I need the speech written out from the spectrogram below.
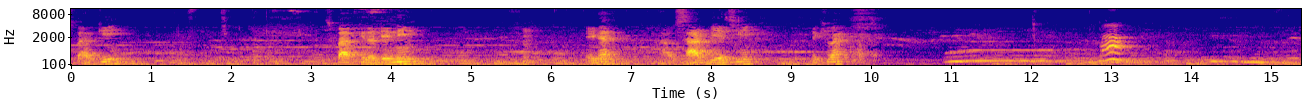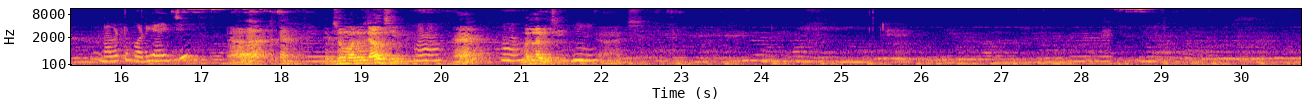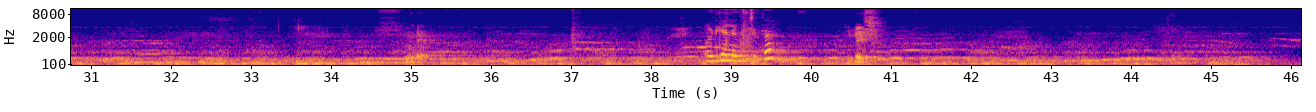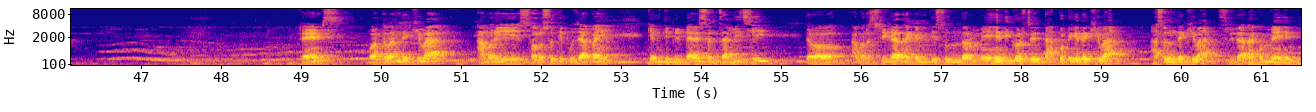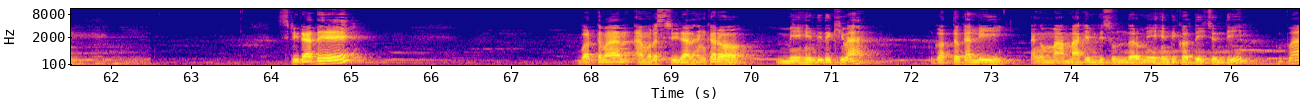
स्पार्की स्पार्की डेनिम एटा आ सार्ट भी अच्छी देखा ବଢି ଯାଇଛି ଝିଅ ମନକୁ ଯାଉଛି ଭଲ ଲାଗୁଛି ବଢିଆ ଲାଗୁଛି ତ ଠିକ ଅଛି ଫ୍ରେଣ୍ଡସ୍ ବର୍ତ୍ତମାନ ଦେଖିବା ଆମର ଏଇ ସରସ୍ୱତୀ ପୂଜା ପାଇଁ କେମିତି ପ୍ରିପାରେସନ୍ ଚାଲିଛି ତ ଆମର ଶ୍ରୀରାଧା କେମିତି ସୁନ୍ଦର ମେହେନ୍ଦୀ କରୁଛନ୍ତି ତାକୁ ଟିକେ ଦେଖିବା ଆସନ୍ତୁ ଦେଖିବା ଶ୍ରୀରାଧାଙ୍କ ମେହେନ୍ଦୀ ଶ୍ରୀରାଧେ ବର୍ତ୍ତମାନ ଆମର ଶ୍ରୀରାଧାଙ୍କର ମେହେନ୍ଦୀ ଦେଖିବା ଗତକାଲି ତାଙ୍କ ମାମା କେମିତି ସୁନ୍ଦର ମେହେନ୍ଦୀ କରିଦେଇଛନ୍ତି ବା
